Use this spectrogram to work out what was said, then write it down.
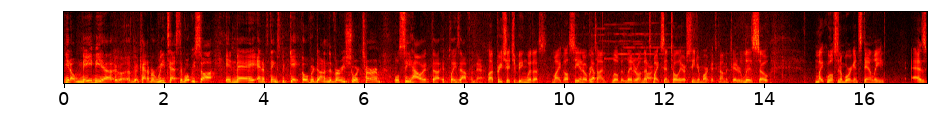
you know, maybe a, a, kind of a retest of what we saw in May, and if things get overdone in the very short term, we'll see how it, uh, it plays out from there. Well, I appreciate you being with us, Mike. I'll see you in overtime yep. a little bit later on. That's right. Mike Santoli, our senior markets commentator. Liz, so Mike Wilson of Morgan Stanley, as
